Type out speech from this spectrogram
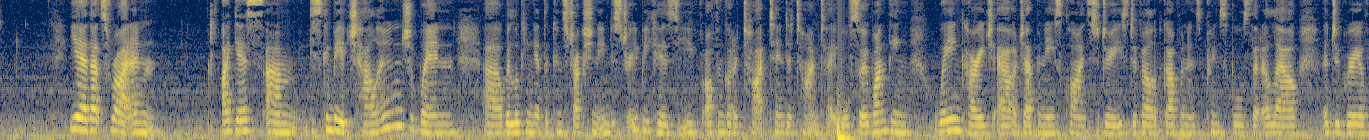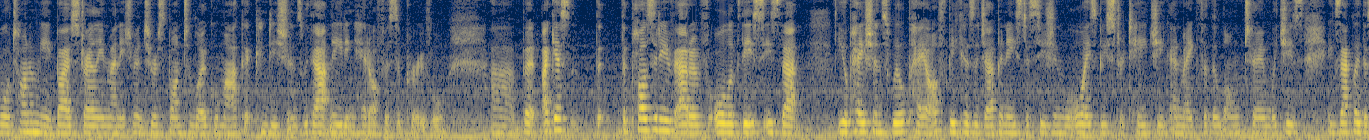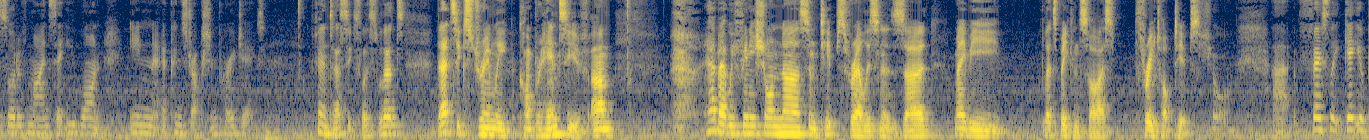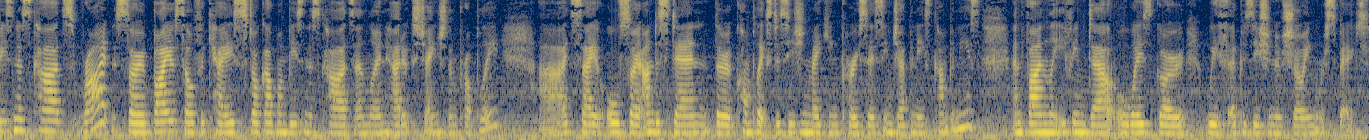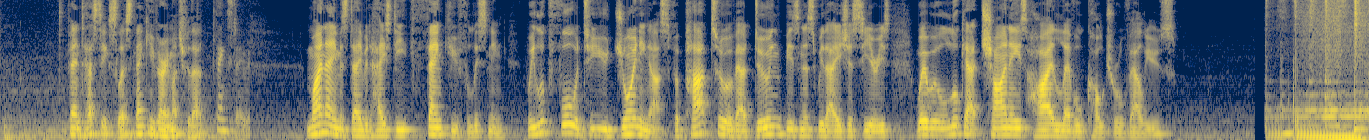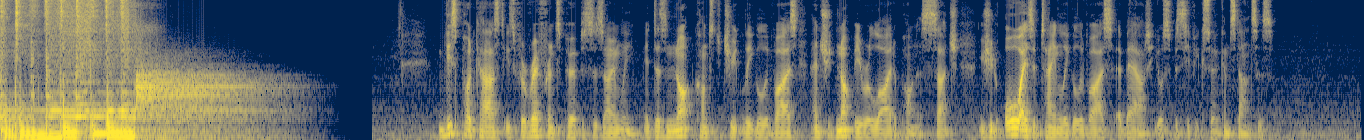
Yeah, that's right. And I guess um, this can be a challenge when uh, we're looking at the construction industry because you've often got a tight tender timetable. So, one thing we encourage our Japanese clients to do is develop governance principles that allow a degree of autonomy by Australian management to respond to local market conditions without needing head office approval. Uh, but I guess the, the positive out of all of this is that your patience will pay off because a Japanese decision will always be strategic and made for the long term, which is exactly the sort of mindset you want in a construction project. Fantastic, Celeste. Well, that's that's extremely comprehensive. Um, how about we finish on uh, some tips for our listeners? Uh, maybe let's be concise. Three top tips. Sure. Firstly, get your business cards right. So, buy yourself a case, stock up on business cards, and learn how to exchange them properly. Uh, I'd say also understand the complex decision making process in Japanese companies. And finally, if in doubt, always go with a position of showing respect. Fantastic, Celeste. Thank you very much for that. Thanks, David. My name is David Hasty. Thank you for listening. We look forward to you joining us for part two of our Doing Business with Asia series, where we will look at Chinese high level cultural values. This podcast is for reference purposes only. It does not constitute legal advice and should not be relied upon as such. You should always obtain legal advice about your specific circumstances.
